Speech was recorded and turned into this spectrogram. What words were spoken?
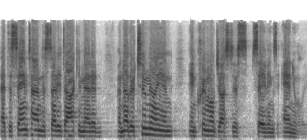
At the same time, the study documented another 2 million in criminal justice savings annually.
